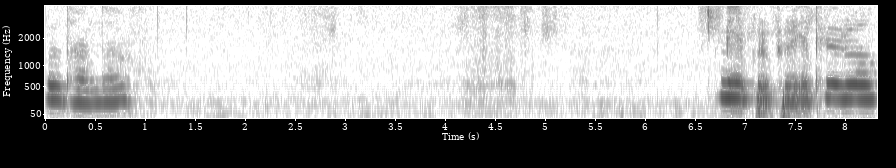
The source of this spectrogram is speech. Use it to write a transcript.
Buradan da bir pırpır yapıyorum.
